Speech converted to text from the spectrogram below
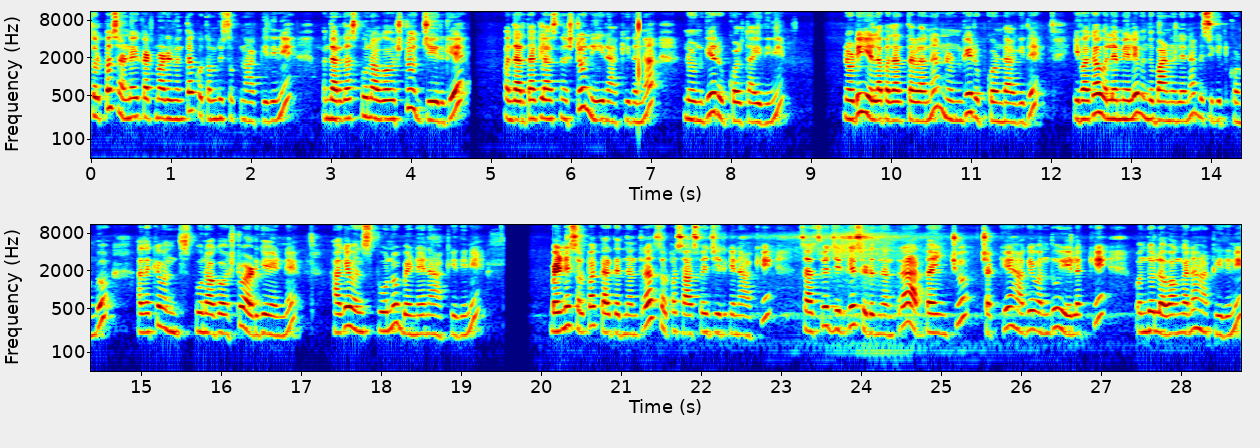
ಸ್ವಲ್ಪ ಸಣ್ಣಗೆ ಕಟ್ ಮಾಡಿರುವಂಥ ಕೊತ್ತಂಬರಿ ಸೊಪ್ಪನ್ನ ಹಾಕಿದ್ದೀನಿ. ಒಂದು ಅರ್ಧ ಸ್ಪೂನ್ ಆಗೋವಷ್ಟು ಜೀರಿಗೆ, ಒಂದು ಅರ್ಧ ಗ್ಲಾಸ್ನಷ್ಟು ನೀರು ಹಾಕಿ ಇದನ್ನು ನುಣ್ಣಗೆ ರುಬ್ಕೊಳ್ತಾ ಇದ್ದೀನಿ. ನೋಡಿ, ಎಲ್ಲ ಪದಾರ್ಥಗಳನ್ನು ನುಣ್ಣಗೆ ರುಬ್ಕೊಂಡಾಗಿದೆ. ಇವಾಗ ಒಲೆ ಮೇಲೆ ಒಂದು ಬಾಣಲೆನ ಬಿಸಿಗಿಟ್ಕೊಂಡು ಅದಕ್ಕೆ ಒಂದು ಸ್ಪೂನ್ ಆಗೋವಷ್ಟು ಅಡುಗೆ ಎಣ್ಣೆ, ಹಾಗೆ ಒಂದು ಸ್ಪೂನು ಬೆಣ್ಣೆನ ಹಾಕಿದ್ದೀನಿ. ಬೆಣ್ಣೆ ಸ್ವಲ್ಪ ಕರಗಿದ ನಂತರ ಸ್ವಲ್ಪ ಸಾಸಿವೆ ಜೀರಿಗೆನ ಹಾಕಿ, ಸಾಸಿವೆ ಜೀರಿಗೆ ಸಿಡಿದ ನಂತರ ಅರ್ಧ ಇಂಚು ಚಕ್ಕೆ ಹಾಗೆ ಒಂದು ಏಲಕ್ಕಿ, ಒಂದು ಲವಂಗನ ಹಾಕಿದ್ದೀನಿ.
